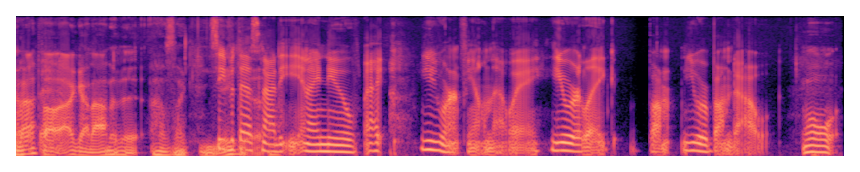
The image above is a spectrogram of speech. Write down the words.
and I thought I got out of it. I was like, See, but that's not. And I knew I, you weren't feeling that way. You were like bum. You were bummed out, well,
